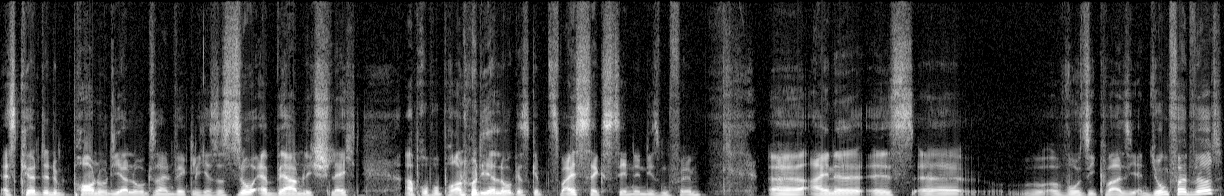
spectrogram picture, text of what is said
Es könnte ein Pornodialog sein, wirklich. Es ist so erbärmlich schlecht. Apropos Pornodialog, es gibt zwei Sexszenen in diesem Film. Äh, eine ist, äh, wo sie quasi entjungfert wird.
